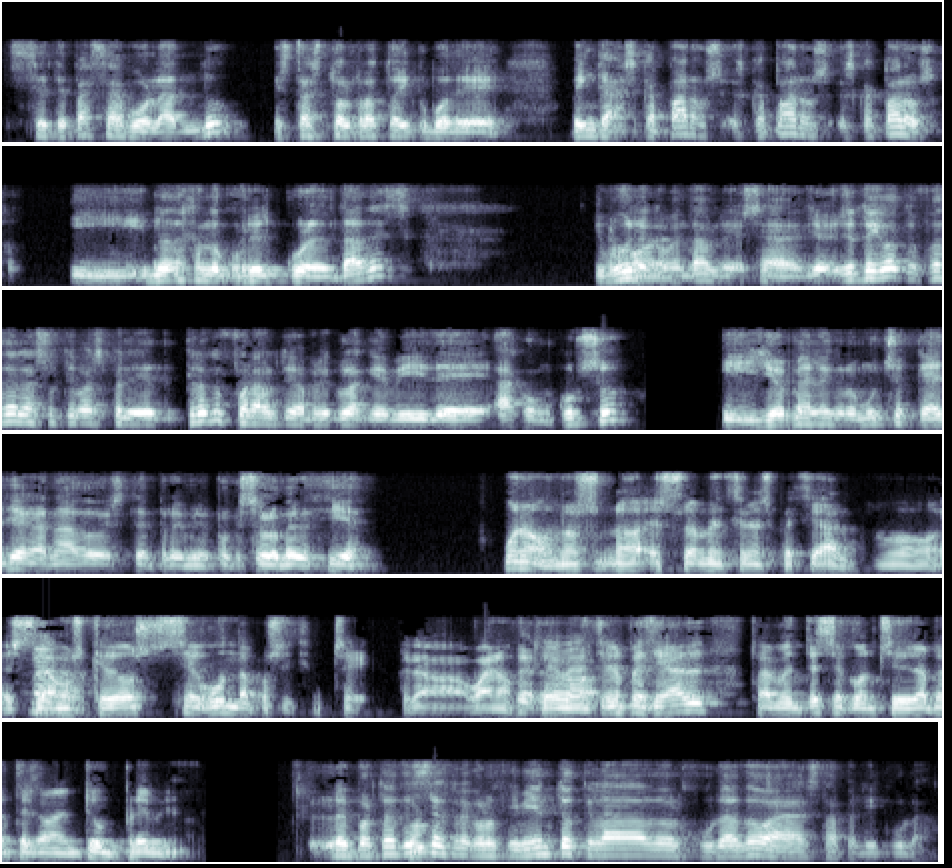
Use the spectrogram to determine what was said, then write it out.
Se te pasa volando, estás todo el rato ahí como de, venga, escaparos, escaparos, escaparos, y no dejan de ocurrir crueldades. Y muy Joder. recomendable. O sea, yo, yo te digo que fue de las últimas, creo que fue la última película que vi de, a concurso, y yo me alegro mucho que haya ganado este premio, porque se lo merecía. Bueno, no es, no, es una mención especial. No, es, Bueno. digamos, quedó segunda posición, sí. Pero bueno, Pero- la mención especial realmente se considera prácticamente un premio. Lo importante es el reconocimiento que le ha dado el jurado a esta película.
